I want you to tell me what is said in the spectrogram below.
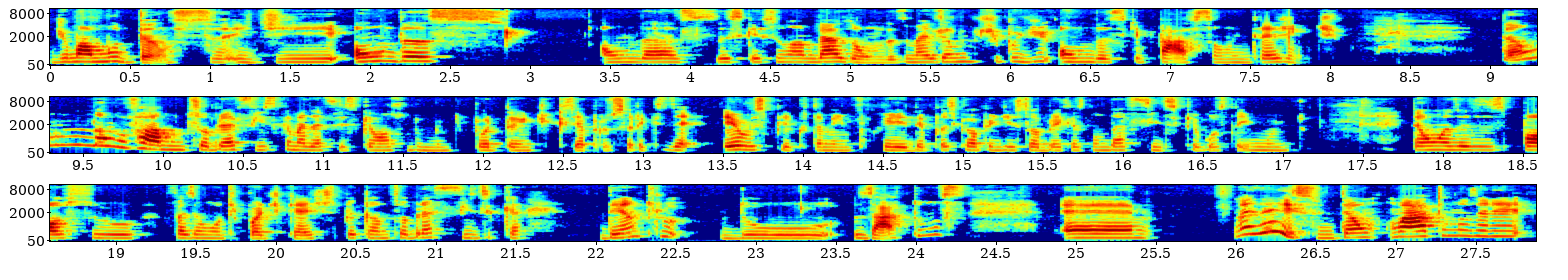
de uma mudança e de ondas. Ondas. Esqueci o nome das ondas, mas é um tipo de ondas que passam entre a gente. Então, não vou falar muito sobre a física, mas a física é um assunto muito importante que se a professora quiser, eu explico também, porque depois que eu aprendi sobre a questão da física, eu gostei muito. Então, às vezes, posso fazer um outro podcast explicando sobre a física dentro dos átomos. É... Mas é isso. Então, o átomos ele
